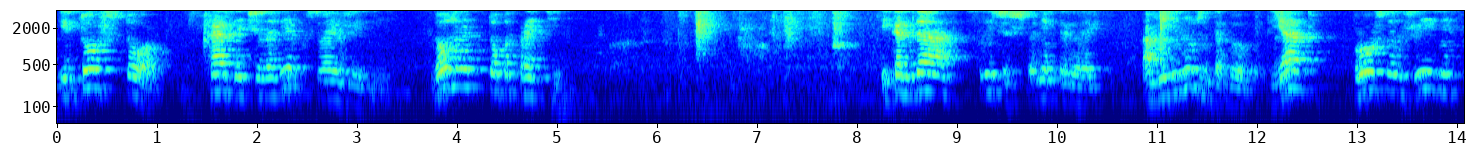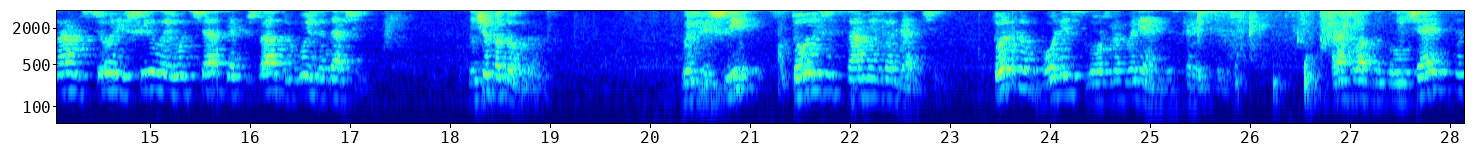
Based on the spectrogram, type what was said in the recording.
и то, что каждый человек в своей жизни должен этот опыт пройти. И когда слышишь, что некоторые говорят, а мне не нужен такой опыт, я в прошлых жизнях там все решила, и вот сейчас я пришла с другой задачей. Ничего подобного. Вы пришли с той же самой задачей, только в более сложном варианте, скорее всего. Раз у вас не получается,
